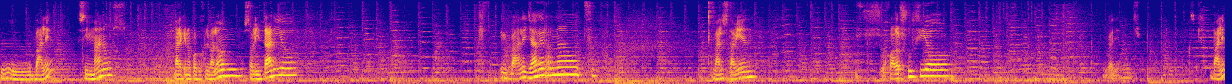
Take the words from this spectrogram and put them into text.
Uh, vale. Sin manos. Vale, que no puedo coger el balón. Solitario. Vale, Jaggernaut. Vale, está bien. Jugador sucio. Vale,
